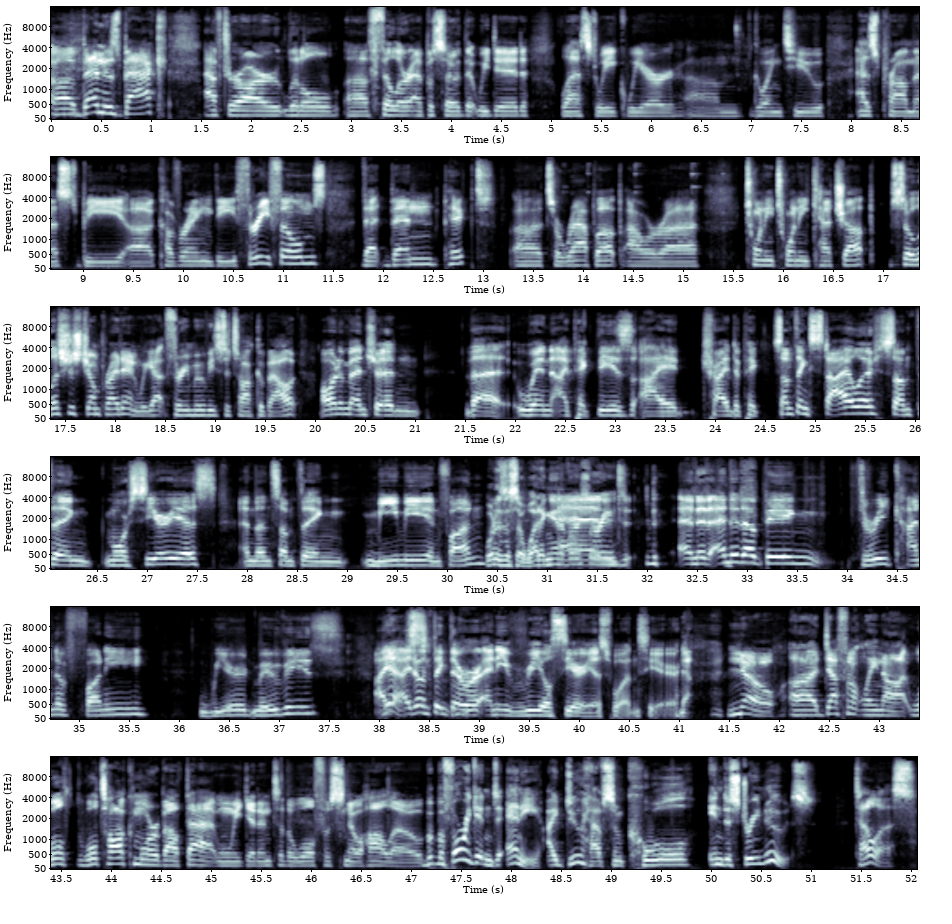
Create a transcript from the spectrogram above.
Uh, ben is back after our little uh, filler episode that we did last week. We are um, going to, as promised, be uh, covering the three films that Ben picked uh, to wrap up our uh, 2020 catch up. So let's just jump right in. We got three movies to talk about. I want to mention that when I picked these, I tried to pick something stylish, something more serious, and then something memey and fun. what is this, a wedding anniversary? And, and it ended up being three kind of funny, weird movies. I, Yes. I don't think there were any real serious ones here. no. No, uh, definitely not. We'll we'll talk more about that when we get into the Wolf of Snow Hollow. But before we get into any, I do have some cool industry news. Tell us.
